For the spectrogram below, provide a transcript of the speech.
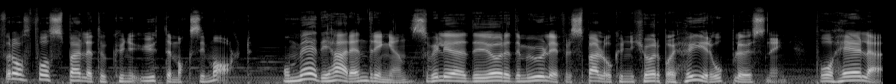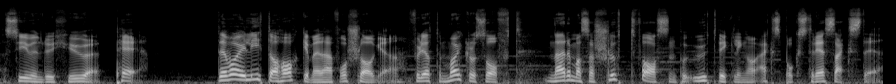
for å få spillet til å kunne yte maksimalt. Og med disse endringene så ville det gjøre det mulig for spillet å kunne kjøre på en høyere oppløsning på hele 720P. Det var ei lita hake med dette forslaget, fordi at Microsoft nærma seg sluttfasen på utvikling av Xbox 360.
